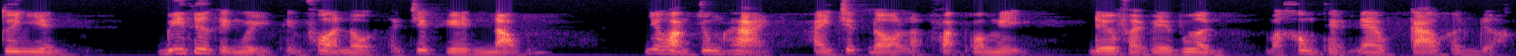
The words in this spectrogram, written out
Tuy nhiên, Bí thư thành ủy thành phố Hà Nội là chiếc ghế nóng, như Hoàng Trung Hải hay trước đó là Phạm Quang Nghị đều phải về vườn mà không thể leo cao hơn được.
